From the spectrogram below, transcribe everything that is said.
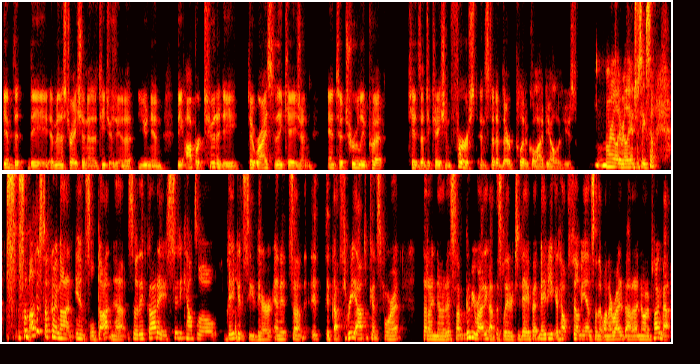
give the the administration and the teachers union the opportunity to rise to the occasion and to truly put kids' education first instead of their political ideologies. Really, really interesting. So, some other stuff going on in Soldotna. So they've got a city council vacancy there, and it's uh, it, they've got three applicants for it that I noticed. I'm going to be writing about this later today, but maybe you could help fill me in so that when I write about it, I know what I'm talking about.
